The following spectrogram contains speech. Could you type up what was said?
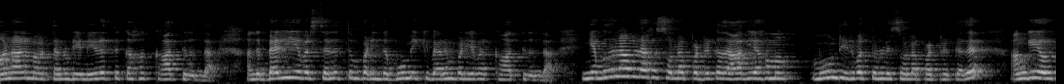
ஆனாலும் அவர் தன்னுடைய நேரத்துக்காக காத்திருந்தார். அந்த பலியை அவர் செலுத்தும்படி இந்த பூமிக்கு வரும்படி அவர் காத்திருந்தார். இங்கே முதலாவதாக சொல்லப்பட்டிருக்கிறது ஆதியாகமம் மூன்று இருபத்தொன்னு சொல்லப்பட்டிருக்கிறது அங்கே ஒரு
